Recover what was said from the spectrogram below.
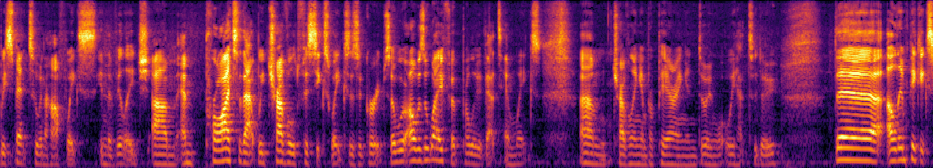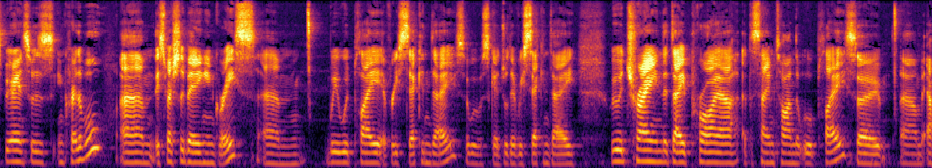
we spent two and a half weeks in the village. Um, and prior to that, we travelled for six weeks as a group. So we, I was away for probably about 10 weeks, um, travelling and preparing and doing what we had to do. The Olympic experience was incredible, um, especially being in Greece. We would play every second day, so we were scheduled every second day. We would train the day prior at the same time that we would play. So um, our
